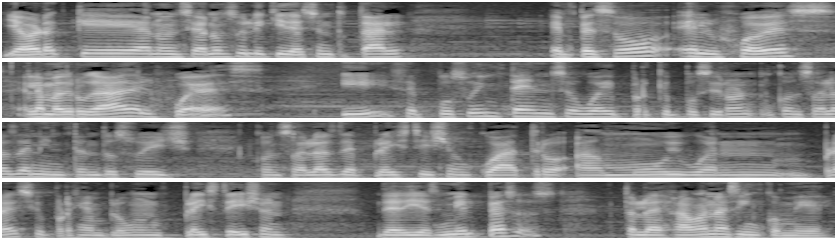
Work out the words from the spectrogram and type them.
Y ahora que anunciaron su liquidación total, empezó el jueves, en la madrugada del jueves, se puso intenso, güey, porque pusieron consolas de Nintendo Switch, consolas de PlayStation 4 a muy buen precio. Por ejemplo, un PlayStation de 10 mil pesos te lo dejaban a 5 mil.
